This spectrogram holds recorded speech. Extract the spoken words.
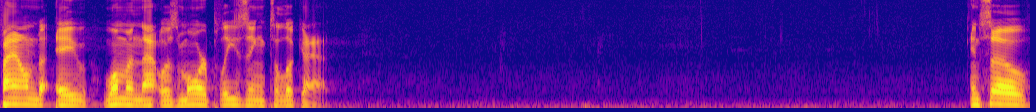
found a woman that was more pleasing to look at. And so,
